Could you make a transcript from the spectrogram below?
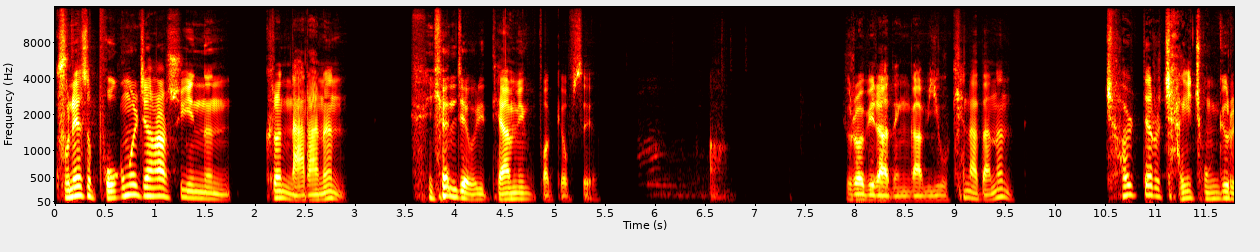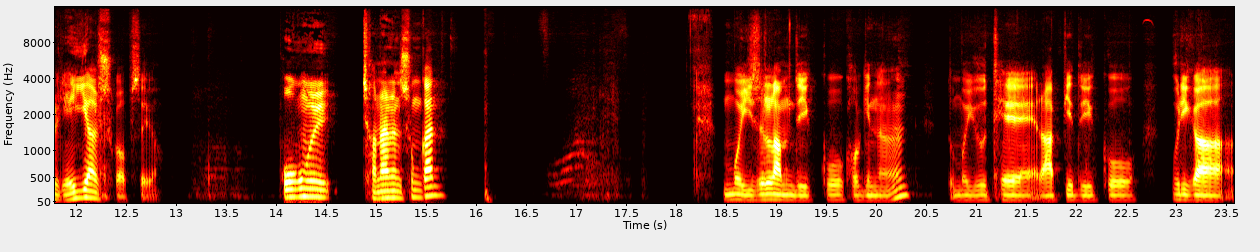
군에서 복음을 전할 수 있는 그런 나라는 현재 우리 대한민국밖에 없어요. 어. 유럽이라든가 미국, 캐나다는 절대로 자기 종교를 얘기할 수가 없어요. 복음을 전하는 순간 뭐 이슬람도 있고 거기는 또 뭐 유태 라비도 있고 우리가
